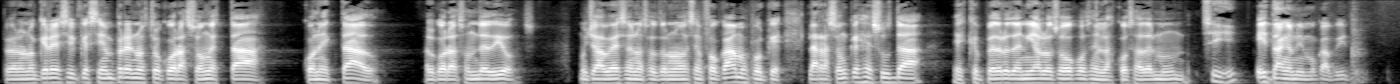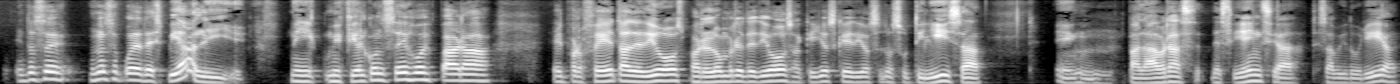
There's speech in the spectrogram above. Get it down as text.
Pero no quiere decir que siempre nuestro corazón está conectado al corazón de Dios. Muchas veces nosotros nos desenfocamos porque la razón que Jesús da es que Pedro tenía los ojos en las cosas del mundo. Sí. Y está en el mismo capítulo. Entonces, uno se puede desviar y mi, mi fiel consejo es para el profeta de Dios, para el hombre de Dios, aquellos que Dios los utiliza en palabras de ciencia, de sabiduría.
